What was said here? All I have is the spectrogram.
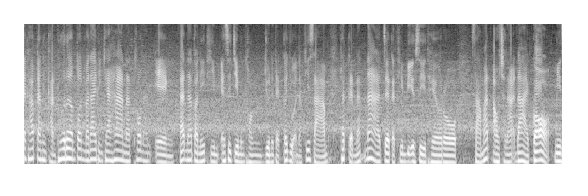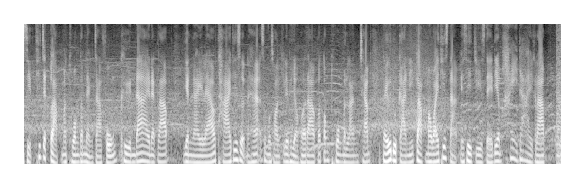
นะครับการแข่งขันเพิ่งเริ่มต้นมาได้เพียงแค่ 5 นัดเท่านั้นเอง และณตอนนี้ทีม SCG เมืองทองยูไนเต็ดก็อยู่อันดับที่ 3 ถ้าเกิดนัดหน้าเจอกับทีม BUC เทโรสามารถเอาชนะได้ก็มีสิทธิ์ที่จะกลับมาทวงตำแหน่งจ่าฝูงคืนได้นะครับ ยังไงแล้วท้ายที่สุดนะฮะสโมสรกิเลนพยองของเราก็ต้องทวงบัลลังก์แชมป์ในฤดูกาลนี้กลับมาไว้ที่สนาม SCG Stadium ให้ได้ครับ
